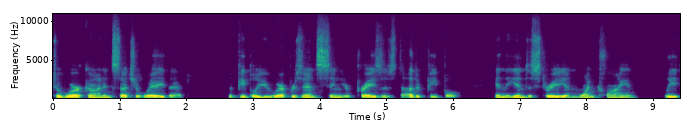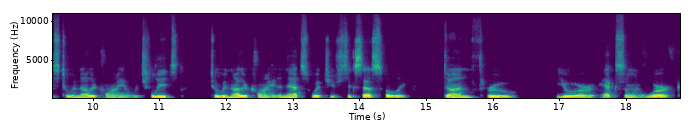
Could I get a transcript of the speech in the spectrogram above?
to work on in such a way that the people you represent sing your praises to other people in the industry, and one client leads to another client, which leads to another client. And that's what you've successfully done through your excellent work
